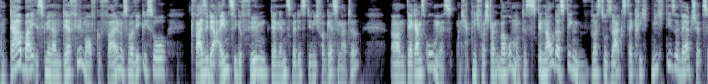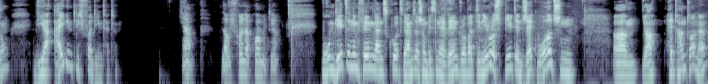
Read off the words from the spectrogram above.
Und dabei ist mir dann der Film aufgefallen und es war wirklich so quasi der einzige Film, der nennenswert ist, den ich vergessen hatte, ähm, der ganz oben ist. Und ich habe nicht verstanden, warum. Und das ist genau das Ding, was du sagst, der kriegt nicht diese Wertschätzung, die er eigentlich verdient hätte. Ja, laufe ich voll d'accord mit dir. Worum geht's in dem Film ganz kurz? Wir haben es ja schon ein bisschen erwähnt. Robert De Niro spielt den Jack Walsh, ähm, ja, Headhunter, ne?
